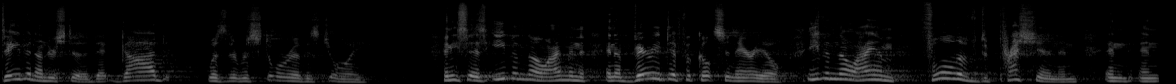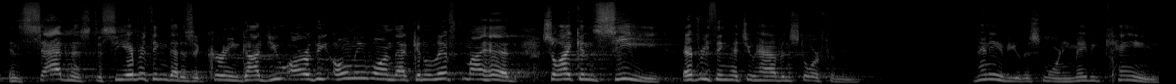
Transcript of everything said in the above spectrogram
David understood that God was the restorer of his joy. And he says, even though I'm in, in a very difficult scenario, even though I am full of depression and, and, and, and sadness to see everything that is occurring, God, you are the only one that can lift my head so I can see everything that you have in store for me. Many of you this morning maybe came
